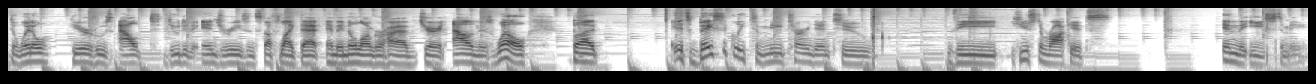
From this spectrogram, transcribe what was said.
DeWitt here, who's out due to the injuries and stuff like that, and they no longer have Jarrett Allen as well. But it's basically to me turned into the Houston Rockets in the East to me.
